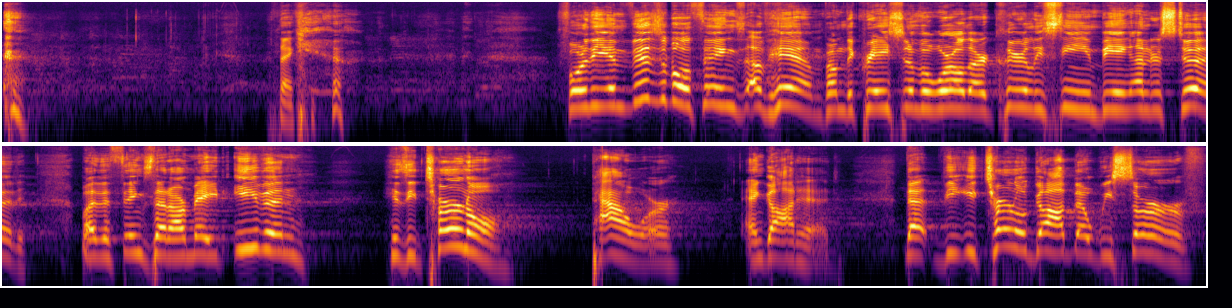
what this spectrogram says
Thank you. For the invisible things of him from the creation of the world are clearly seen, being understood by the things that are made, even his eternal power and Godhead. That the eternal God that we serve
